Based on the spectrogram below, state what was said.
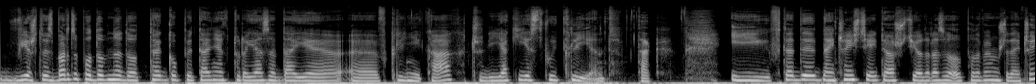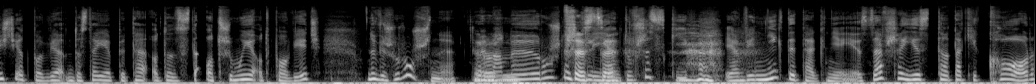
Wiesz, to jest bardzo podobne do tego pytania, które ja zadaję e, w klinikach, czyli jaki jest twój klient? Tak. I wtedy najczęściej, to już ci od razu odpowiem, że najczęściej dostaję pyta, otrzymuję odpowiedź, no wiesz, różny. My różny. mamy różnych Wszyscy. klientów, wszystkich. Ja mówię, nigdy tak nie jest. Zawsze jest to takie core,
